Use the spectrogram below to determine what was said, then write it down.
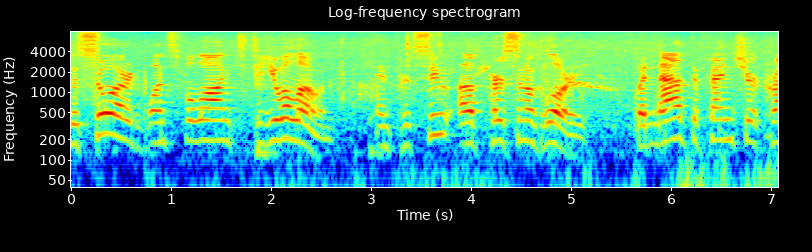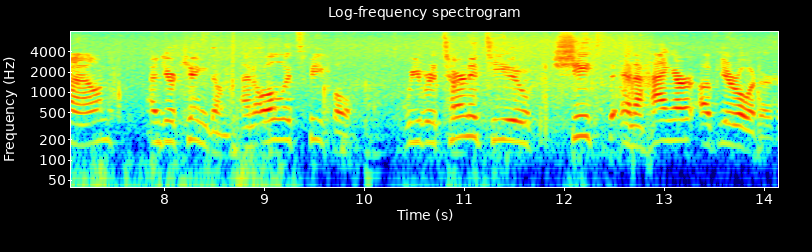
The sword once belonged to you alone in pursuit of personal glory, but now defends your crown and your kingdom and all its people. We return it to you sheathed in a hanger of your order.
